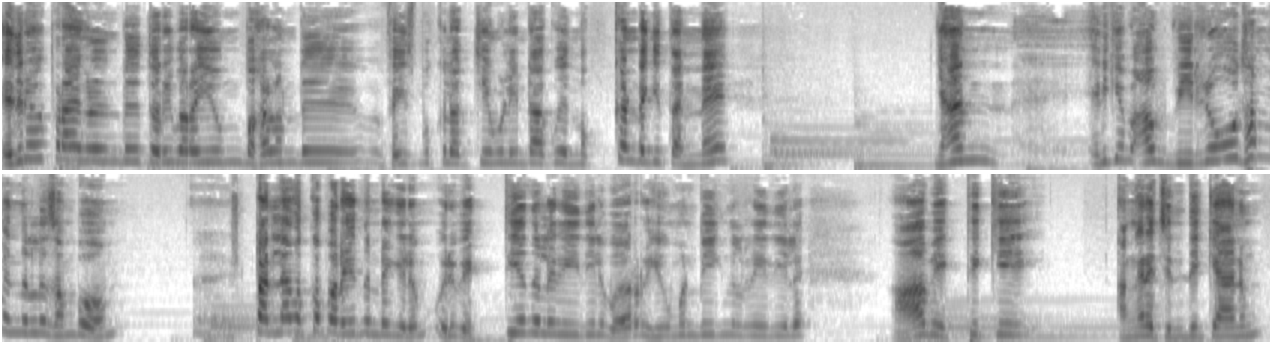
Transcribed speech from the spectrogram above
എതിരഭിപ്രായങ്ങളുണ്ട് തെറി പറയും ബഹളുണ്ട് ഫേസ്ബുക്കിൽ ഒച്ചയും വിളി ഉണ്ടാക്കും എന്നൊക്കെ ഉണ്ടെങ്കിൽ തന്നെ ഞാൻ എനിക്ക് ആ വിരോധം എന്നുള്ള സംഭവം ഇഷ്ടമല്ല എന്നൊക്കെ പറയുന്നുണ്ടെങ്കിലും ഒരു വ്യക്തി എന്നുള്ള രീതിയിൽ വേറൊരു ഹ്യൂമൻ ബീങ് എന്നുള്ള രീതിയിൽ ആ വ്യക്തിക്ക് അങ്ങനെ ചിന്തിക്കാനും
